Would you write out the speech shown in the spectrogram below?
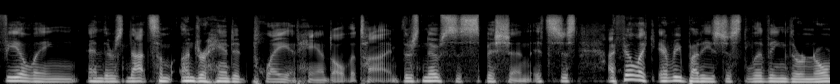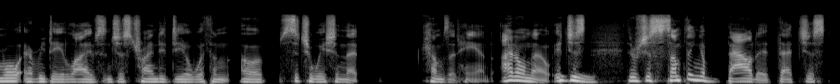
feeling and there's not some underhanded play at hand all the time. There's no suspicion. It's just, I feel like everybody's just living their normal everyday lives and just trying to deal with an, a situation that comes at hand. I don't know. It just, mm-hmm. there's just something about it that just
